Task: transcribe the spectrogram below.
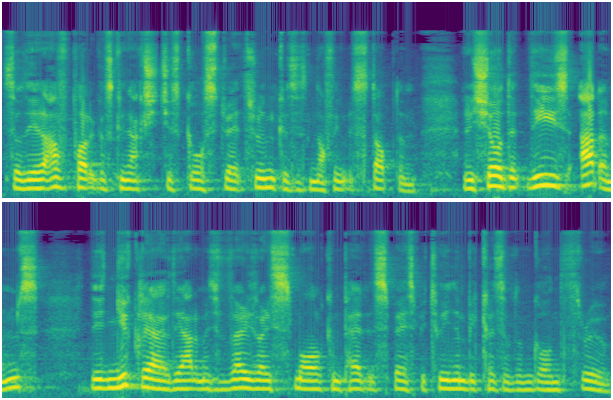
So the alpha particles can actually just go straight through them because there's nothing to stop them. And it showed that these atoms, the nuclei of the atom is very, very small compared to the space between them because of them going through.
